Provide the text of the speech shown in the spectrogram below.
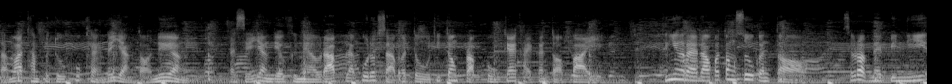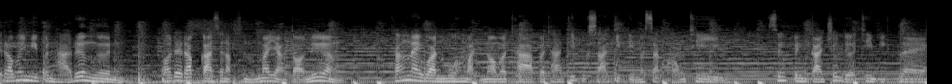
สามารถทำประตูคู่แข่งได้อย่างต่อเนื่อง แต่เสียอย่างเดียวคือแนวรับ และผู้รักษาประตูที่ต้องปรับปรุงแก้ไขกันต่อไป ถึงอย่างไรเราก็ต้องสู้กันต่อสำหรับในปีนี้เราไม่มีปัญหาเรื่องเงิน เพราะได้รับการสนับสนุนมาอย่างต่อเนื่อง ทั้งในวันมูฮัมหมัดนอมาทาประธานที่ปรึกษากิตติมศักดิ์ของทีม ซึ่งเป็นการช่วยเหลือทีมอีกแรง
